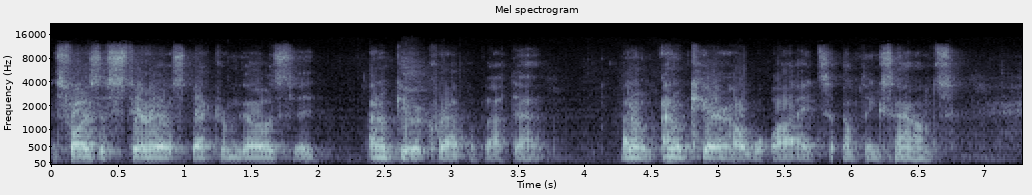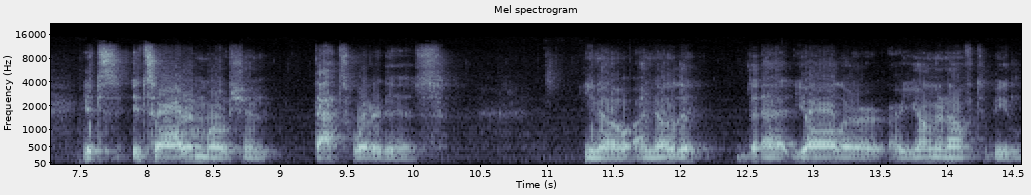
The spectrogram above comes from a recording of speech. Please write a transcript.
as far as the stereo spectrum goes, it, I don't give a crap about that. I don't. I don't care how wide something sounds. It's it's all emotion. That's what it is. You know. I know that that y'all are, are young enough to be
